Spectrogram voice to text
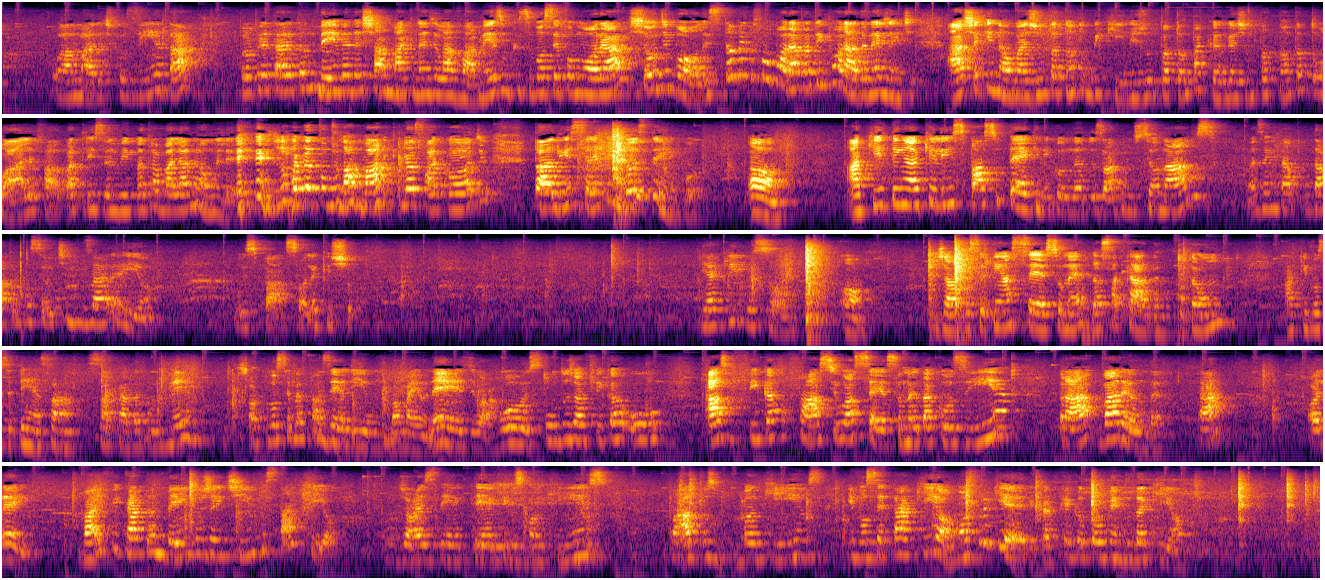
com a armário de cozinha, tá? O proprietário também vai deixar a máquina de lavar, mesmo que se você for morar, show de bola. E se também não for morar para temporada, né, gente? Acha que não, mas junta tanto biquíni, junta tanta canga, junta tanta toalha, fala, Patrícia, não vim para trabalhar não, mulher. Joga tudo na máquina, sacode, tá ali sempre em dois tempos. Ó, aqui tem aquele espaço técnico né, dos ar-condicionados, mas ainda dá para você utilizar aí, ó, o espaço. Olha que show. E aqui, pessoal, ó, já você tem acesso, né, da sacada. Então, aqui você tem essa sacada gourmet, só que você vai fazer ali uma maionese, o arroz, tudo já fica o fica fácil o acesso, né, da cozinha pra varanda, tá? Olha aí. Vai ficar também do jeitinho que está aqui, ó. O Joyce tem, tem aqueles banquinhos, quatro banquinhos. E você tá aqui, ó. Mostra aqui, Érica, o que, é que eu tô vendo daqui, ó.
